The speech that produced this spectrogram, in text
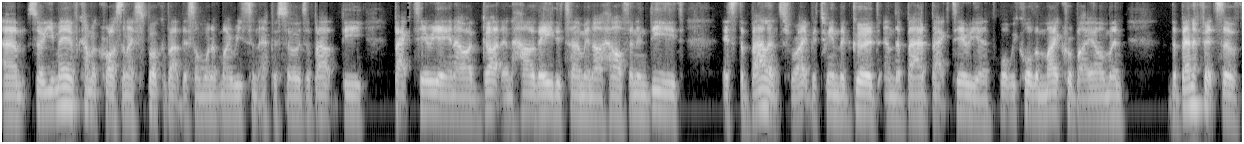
Um, so you may have come across, and I spoke about this on one of my recent episodes about the bacteria in our gut and how they determine our health. And indeed, it's the balance, right, between the good and the bad bacteria, what we call the microbiome. And the benefits of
